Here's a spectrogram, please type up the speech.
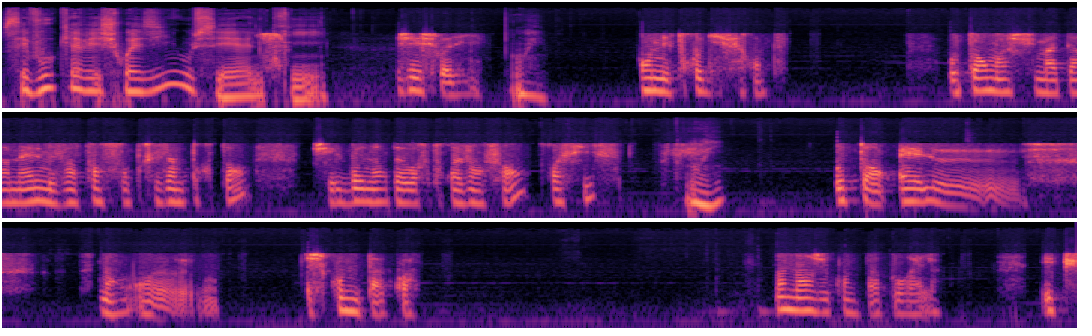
C'est vous qui avez choisi ou c'est elle qui... j'ai choisi. Oui. On est trop différentes. Autant moi je suis maternelle, mes enfants sont très importants. J'ai le bonheur d'avoir trois enfants, trois fils. Oui. Autant elle, euh, non, euh, je compte pas quoi. Non, non, je compte pas pour elle. Et puis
